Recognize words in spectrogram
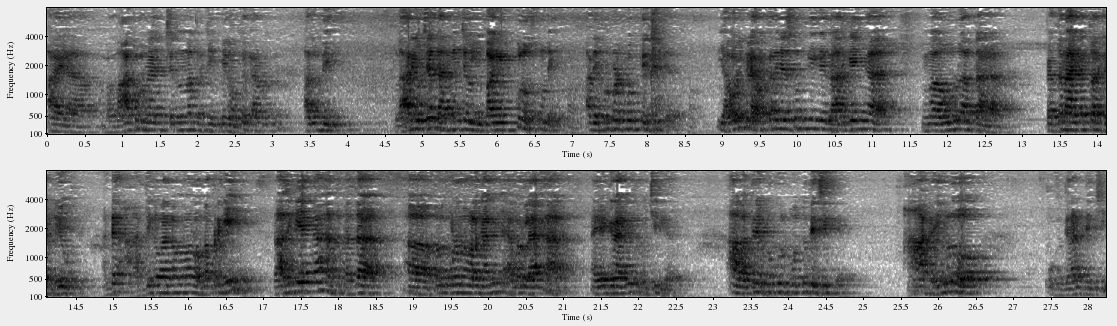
ఆయన లాకులు ఉన్నాయి చిన్న బ్రిడ్జి మీరు అవుతుంది కాబట్టి అది ఉంది. లారీ వచ్చే దాని నుంచి బాగా ఎక్కువ వస్తుండే. అది ఎప్పుడు పడిపోతుంది తెలిసిందే ఎవరు ఇక్కడ ఎవరికైనా చేసుకుంది రాజకీయంగా మా ఊళ్ళో అంత పెద్ద నాయకత్వం ఇక్కడ లేవు. అంటే ఆర్థిక వర్గంలో ఉన్నప్పటికీ రాజకీయంగా అంత పెద్ద ఆ, ఉన్న వాళ్ళు కానీ ఎవరు లేక ఆ ఏ గ్రామం ఇక్కడికి వచ్చేది కాదు. ఆ వద్ద ఎప్పుడు కూలిపోతుందో తెలిసింది. ఆ టైంలో ఒక గ్రాంట్ తెచ్చి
